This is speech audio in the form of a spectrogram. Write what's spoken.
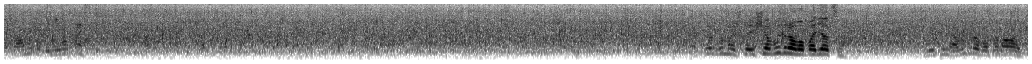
Потому что не попасть. А кто думает, что еще выдро попадется? Здесь у меня выдро попадалось.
